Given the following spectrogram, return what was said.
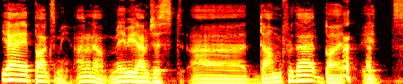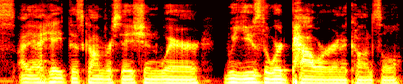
Yeah, it bugs me. I don't know. Maybe I'm just uh, dumb for that, but it's. I, I hate this conversation where we use the word power in a console.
